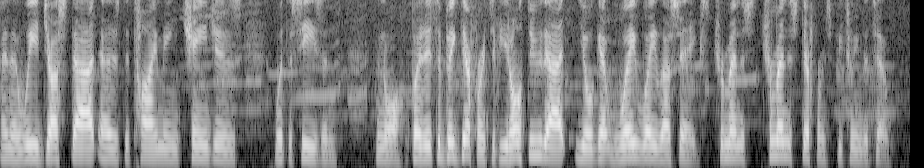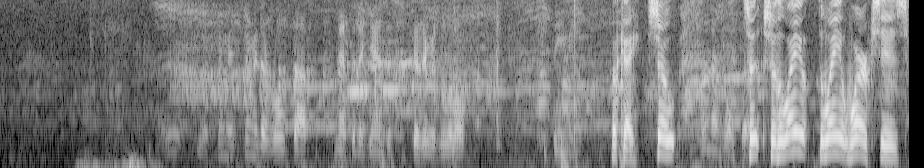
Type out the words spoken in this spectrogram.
And then we adjust that as the timing changes with the season and all. But it's a big difference. If you don't do that, you'll get way, way less eggs. Tremendous, tremendous difference between the two. Yeah, show me, show me the roll top method again, just because it was a little steamy. Okay, so so so the way the way it works is,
